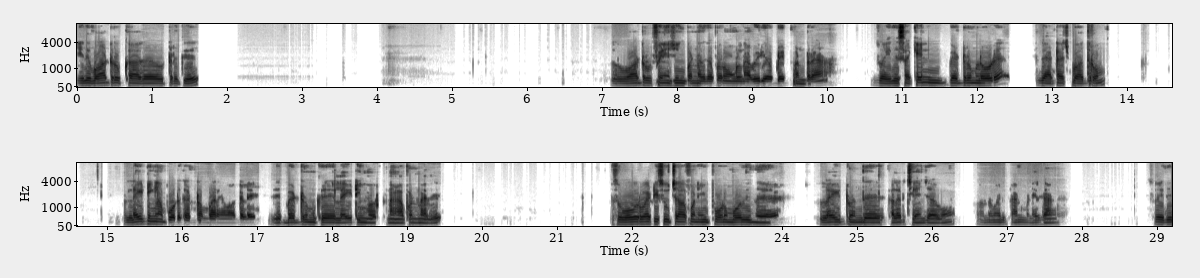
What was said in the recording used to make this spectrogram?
இது வாட்ரூப்காக விட்டுருக்கு. ஸோ வாட்ரூப் ஃபினிஷிங் பண்ணதுக்கப்புறம் உங்களுக்கு நான் வீடியோ அப்டேட் பண்ணுறேன் ஸோ இது செகண்ட் பெட்ரூம்லோட இது அட்டாச் பாத்ரூம் லைட்டிங்லாம் போட்டு கட்டுறோம் பாருங்கள் மக்களே. இது பெட்ரூமுக்கு லைட்டிங் ஒர்க் நாங்கள் பண்ணது. ஸோ ஒவ்வொரு வாட்டி சுவிட்ச் ஆஃப் பண்ணி போடும்போது இந்த லைட் வந்து கலர் சேஞ்ச் ஆகும். அந்த மாதிரி பிளான் பண்ணியிருக்காங்க ஸோ இது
